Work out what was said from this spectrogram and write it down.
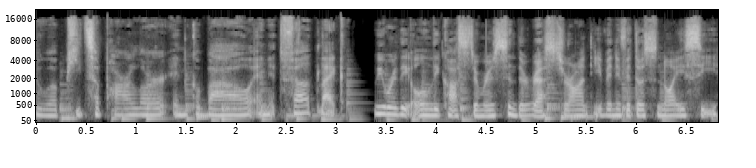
to a pizza parlor in Cubao, and it felt like we were the only customers in the restaurant, even if it was noisy.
